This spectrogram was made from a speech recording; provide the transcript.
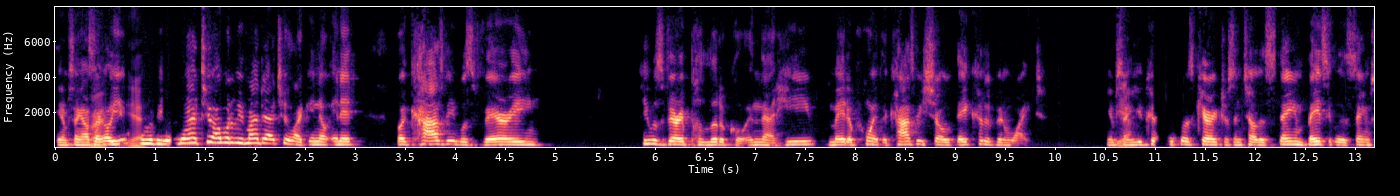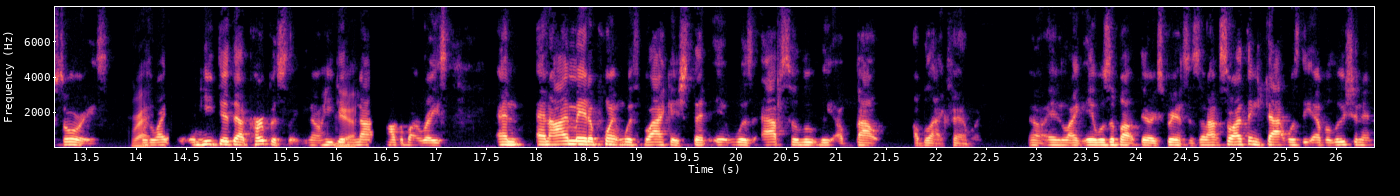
You know what I'm saying? I was right. like, oh, you yeah. want to be your dad too? I want to be my dad too. Like, you know, in it, but Cosby was very, he was very political in that he made a point. The Cosby show, they could have been white. You know what I'm yeah. saying? You could take those characters and tell the same, basically the same stories right. with white. And he did that purposely. You know, he did yeah. not talk about race. And and I made a point with Black-ish that it was absolutely about a black family. You know, and like it was about their experiences. And I, so I think that was the evolution. And,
